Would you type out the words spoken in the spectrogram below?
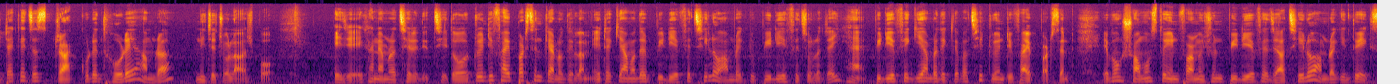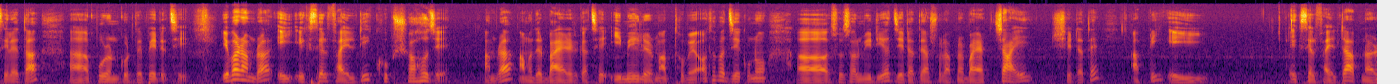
এটাকে জাস্ট ড্রাগ করে ধরে আমরা নিচে চলে আসব। এই যে, এখানে আমরা ছেড়ে দিচ্ছি। তো টোয়েন্টি ফাইভ পার্সেন্ট কেন দিলাম? এটা কি আমাদের পিডিএফে ছিল? আমরা একটু পিডিএফে চলে যাই। হ্যাঁ পিডিএফে গিয়ে আমরা দেখতে পাচ্ছি টোয়েন্টি ফাইভ পার্সেন্ট এবং সমস্ত ইনফরমেশন পিডিএফে যা ছিল আমরা কিন্তু এক্সেলে তা পূরণ করতে পেরেছি। এবার আমরা এই এক্সেল ফাইলটি খুব সহজে আমরা আমাদের বায়ারের কাছে ইমেইলের মাধ্যমে অথবা যে কোনো সোশ্যাল মিডিয়া যেটাতে আসলে আপনার বায়ার চায়, সেটাতে আপনি এই এক্সেল ফাইলটা আপনার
